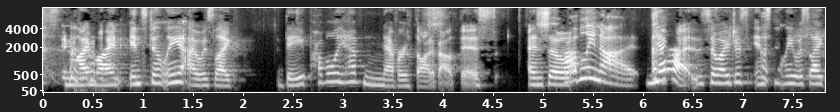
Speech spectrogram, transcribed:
in my mind, instantly, I was like, they probably have never thought about this. And so probably not. yeah. So I just instantly was like,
